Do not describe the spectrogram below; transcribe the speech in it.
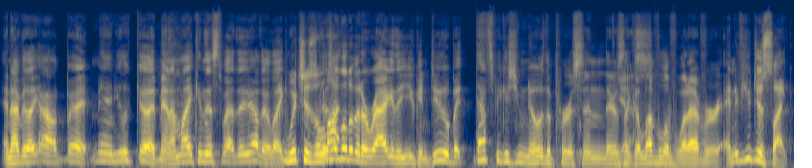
And I'd be like, "Oh, but man, you look good, man. I'm liking this, that, the other." Like, Which is a there's lot- a little bit of ragging that you can do, but that's because you know the person. There's like a level of whatever, and if you just like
